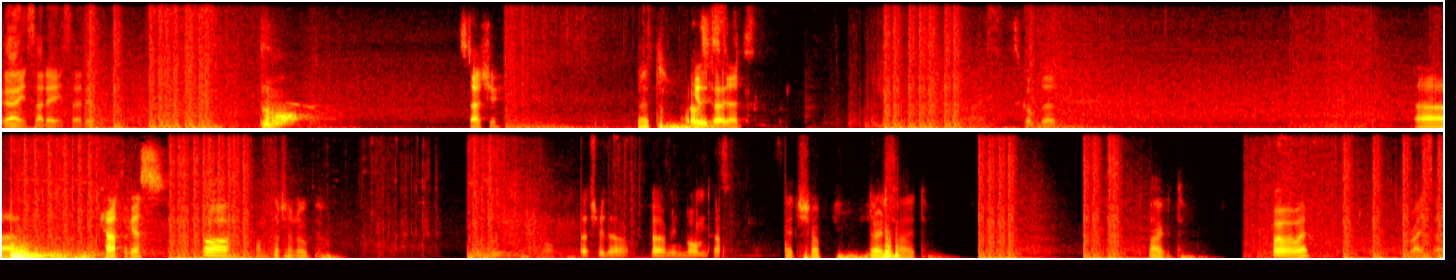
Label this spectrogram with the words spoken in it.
Yeah, inside A, inside A. No. Statue. Dead. Oh, Guess he he's died. dead. Nice. Scope dead. Uh, calf, I guess. Oh, I'm such a noob. Touch it down. I mean, bomb down. Head shop, their side. Bagged. Where, where, where? Right side.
